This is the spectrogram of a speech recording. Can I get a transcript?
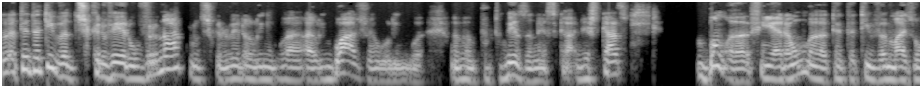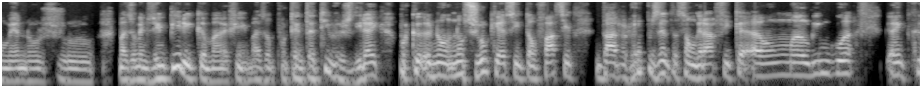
A tentativa de escrever o vernáculo, de escrever a língua, a linguagem, ou a língua portuguesa nesse, neste caso, Bom, enfim, era uma tentativa mais ou menos, mais ou menos empírica, mas, enfim, mais por tentativas, direi, porque não, não se julga que é assim tão fácil dar representação gráfica a uma língua em que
